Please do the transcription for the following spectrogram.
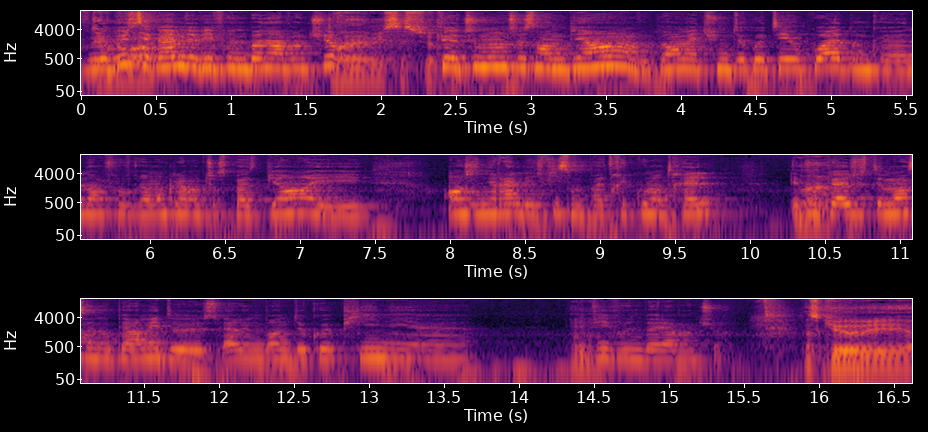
Qu'il y Le but c'est quand même de vivre une bonne aventure Ouais, oui, c'est sûr. que tout le monde se sente bien, on peut pas en mettre une de côté ou quoi, donc euh, non, il faut vraiment que l'aventure se passe bien et en général les filles sont pas très cool entre elles. Et donc là justement ça nous permet de se faire une bande de copines et, euh, et de Mm. vivre une belle aventure. Parce que euh,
